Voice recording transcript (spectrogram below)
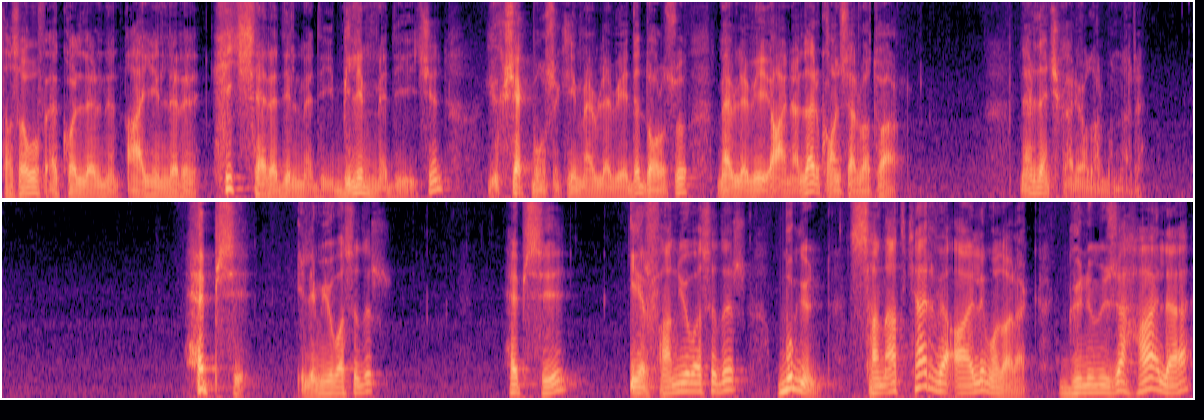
tasavvuf ekollerinin ayinleri hiç seyredilmediği, bilinmediği için yüksek musiki Mevlevi'de doğrusu Mevlevi haneler konservatuar. Nereden çıkarıyorlar bunları? Hepsi ilim yuvasıdır. Hepsi irfan yuvasıdır. Bugün sanatkar ve alim olarak günümüze hala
